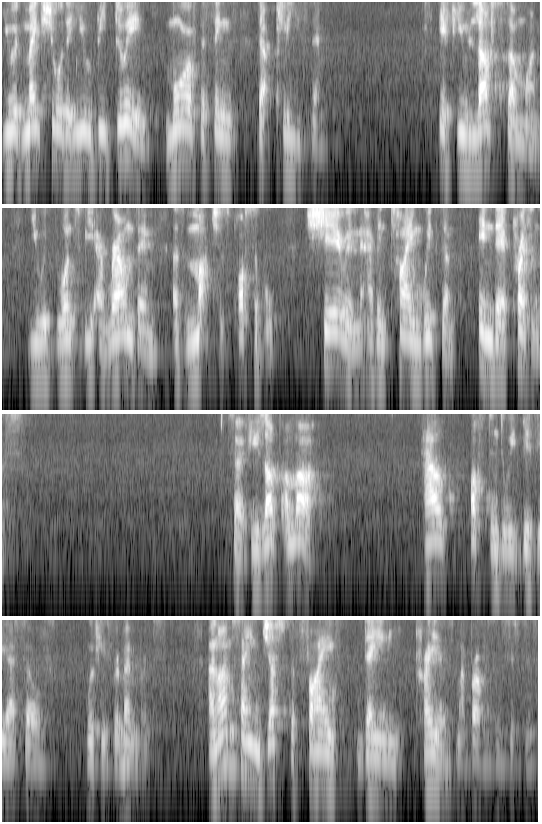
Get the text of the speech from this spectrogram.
you would make sure that you would be doing more of the things that please them. If you love someone, you would want to be around them as much as possible sharing, having time with them in their presence. So if you loved Allah, how often do we busy ourselves with his remembrance? And I'm saying just the five daily prayers, my brothers and sisters.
